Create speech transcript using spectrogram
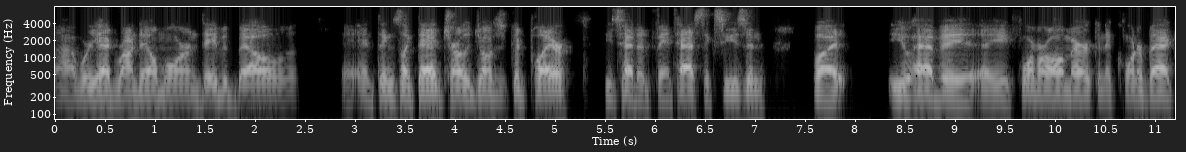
uh, where you had Rondale Moore and David Bell and, and things like that. Charlie Jones is a good player. He's had a fantastic season but you have a, a former All American at cornerback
